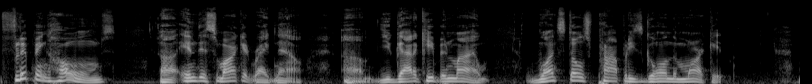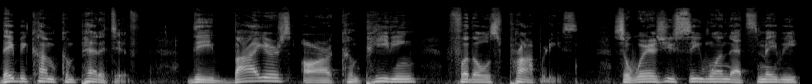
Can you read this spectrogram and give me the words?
flipping homes uh, in this market right now, um, you got to keep in mind once those properties go on the market, they become competitive. The buyers are competing for those properties. So whereas you see one that's maybe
